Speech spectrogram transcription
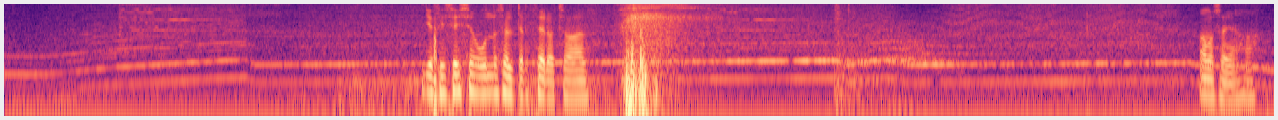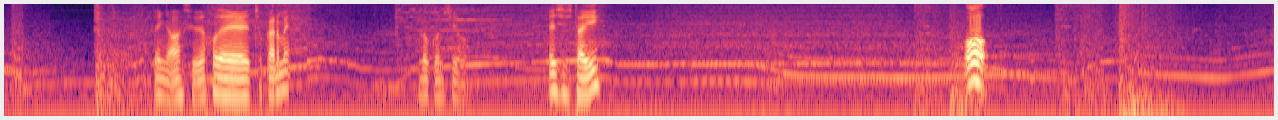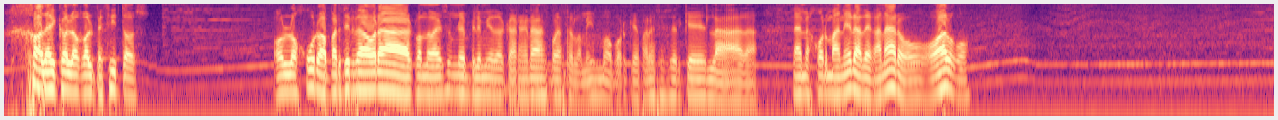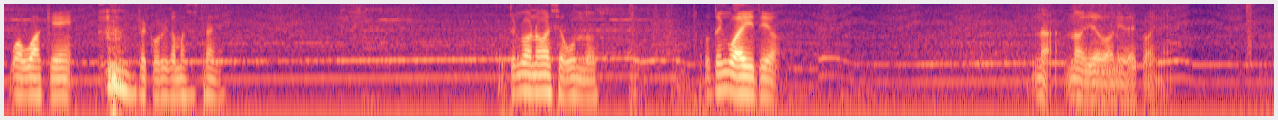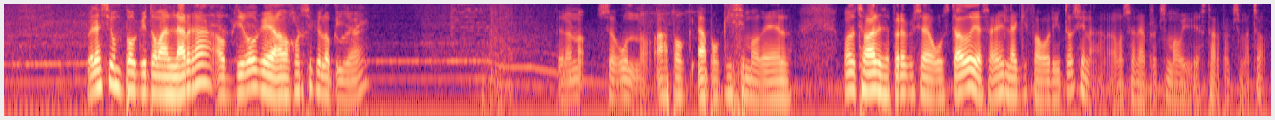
16 segundos el tercero, chaval. Vamos allá, va. Venga, va, si dejo de chocarme, lo consigo. ¿Eh? Si está ahí. ¡Oh! Joder, con los golpecitos. Os lo juro, a partir de ahora, cuando veáis un mío de carreras, voy a hacer lo mismo, porque parece ser que es la, la, la mejor manera de ganar o, o algo. Guau, guau, qué recorrido más extraño. Tengo a 9 segundos. Lo tengo ahí, tío. No, no llego ni de coña. Hubiera sido un poquito más larga, os digo que a lo mejor sí que lo pillo, ¿eh? Pero no, segundo, a, a poquísimo de él. Bueno, chavales, espero que os haya gustado. Ya sabéis, like y favoritos. Y nada, nos vemos en el próximo vídeo. Hasta la próxima, chao.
